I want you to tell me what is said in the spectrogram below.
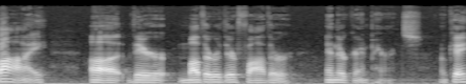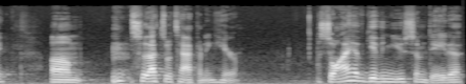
by uh, their mother, their father, and their grandparents. Okay, um, so that's what's happening here. So I have given you some data,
